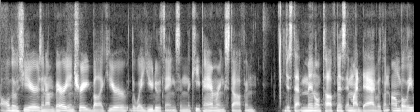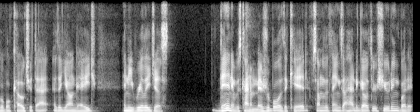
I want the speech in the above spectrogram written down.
all those years, and I'm very intrigued by like your the way you do things and the keep hammering stuff and just that mental toughness. And my dad was an unbelievable coach at that as a young age, and he really just then it was kind of miserable as a kid, some of the things I had to go through shooting, but it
